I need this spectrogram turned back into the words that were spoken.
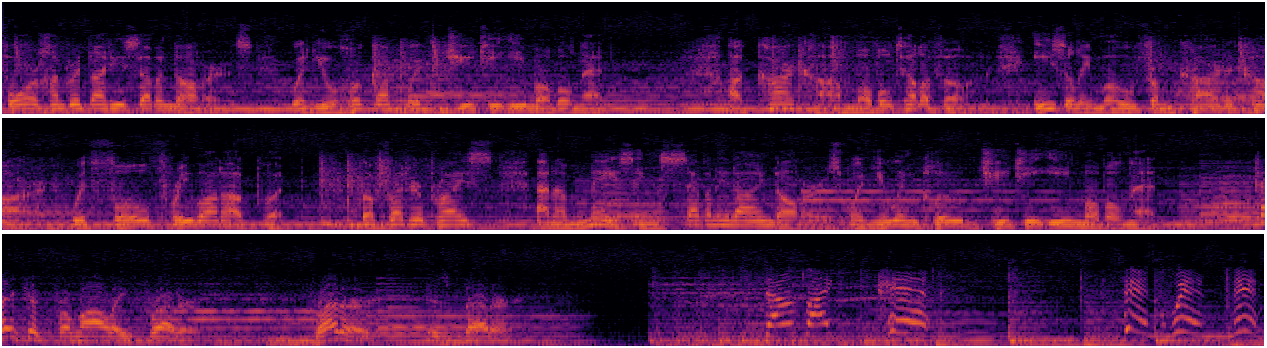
$497 when you hook up with GTE MobileNet. A CarCom mobile telephone, easily moved from car to car with full 3-watt output. The Fretter price, an amazing $79 when you include GTE MobileNet. Take it from Ollie Fretter. Fretter is better. Like pin. Sin, win, min,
